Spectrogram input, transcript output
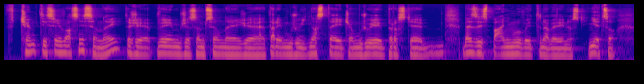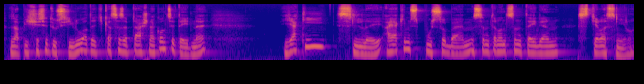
v čem ty jsi vlastně silný, takže vím, že jsem silný, že tady můžu jít na stage a můžu i prostě bez vyspání mluvit na veřejnosti, něco. Zapíšeš si tu sílu a teďka se zeptáš na konci týdne, jaký síly a jakým způsobem jsem tenhle ten týden stělesnil.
